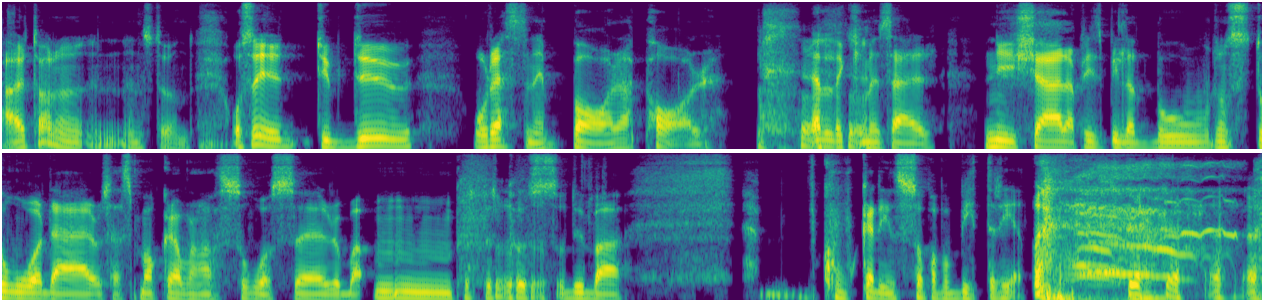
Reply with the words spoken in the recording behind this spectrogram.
Ja, det tar en, en stund. Och så är det typ du och resten är bara par. Eller Som är så här nykära, precis bildat bo. De står där och så här smakar av varandras såser och bara mm, puss, puss, puss. Och du bara kokar din soppa på bitterhet.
